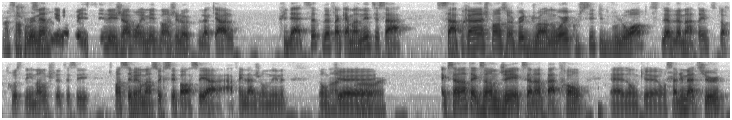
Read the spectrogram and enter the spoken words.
Je veux mettre mes repas ici. Les gens vont aimer de manger local. Puis d'attitude, là. Fait qu'à un moment donné, ça, ça prend, je pense, un peu de groundwork aussi, puis de vouloir. Puis tu te lèves le matin, puis tu te retrousses les manches. Là, je pense que c'est vraiment ça qui s'est passé à, la fin de la journée. Là. Donc, euh, excellent exemple, Jay, excellent patron. Euh, donc, euh, on salue Mathieu.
